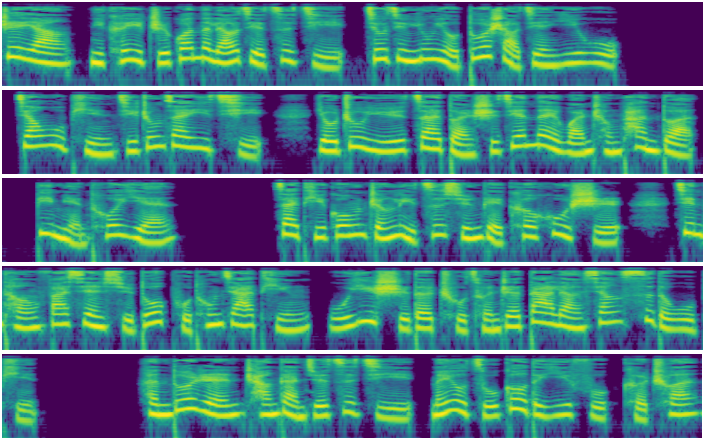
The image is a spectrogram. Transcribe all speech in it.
这样，你可以直观的了解自己究竟拥有多少件衣物。将物品集中在一起，有助于在短时间内完成判断，避免拖延。在提供整理咨询给客户时，近藤发现许多普通家庭无意识的储存着大量相似的物品。很多人常感觉自己没有足够的衣服可穿，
